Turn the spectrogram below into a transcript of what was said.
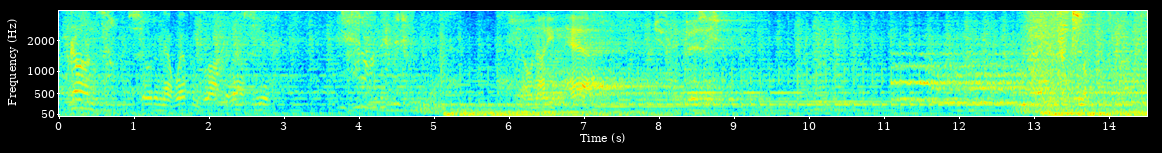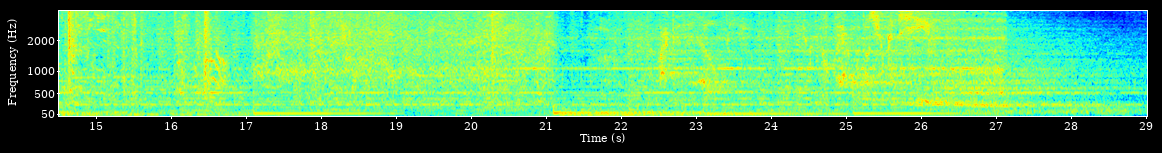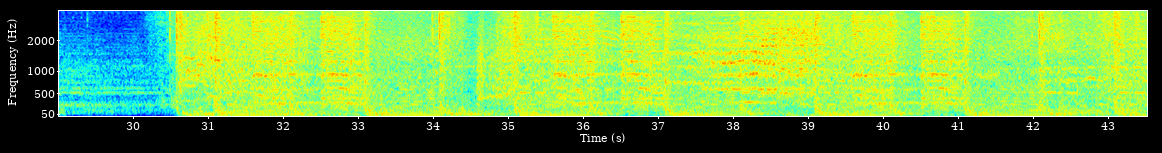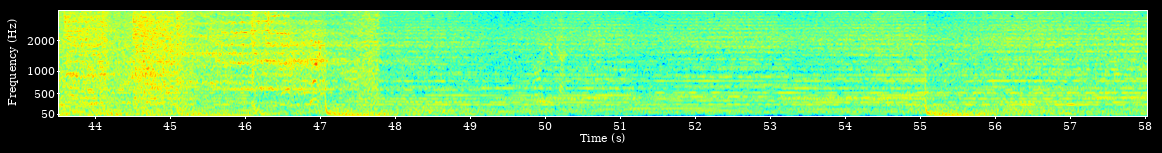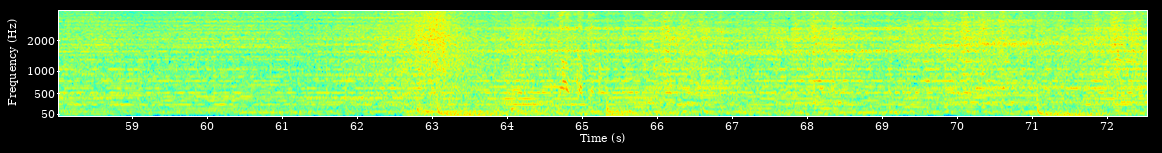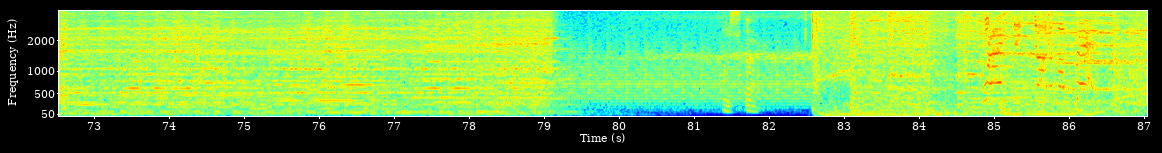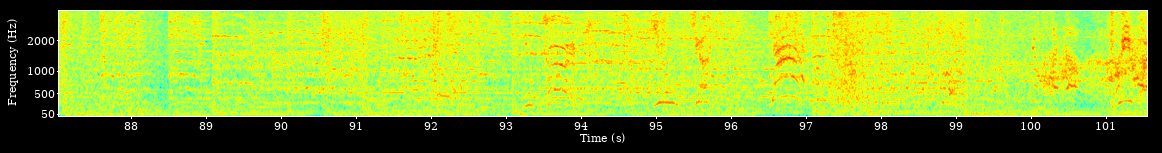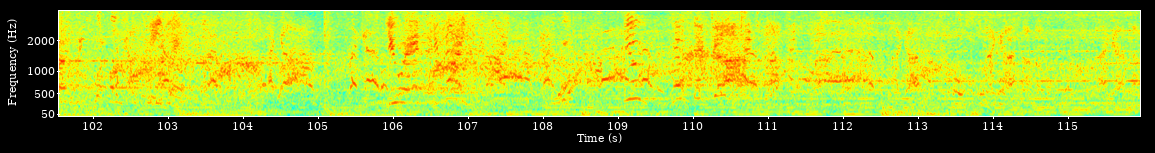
have guns. Showed him that weapons locker last year. It had all this in it. I'm stuck. Crazy son of a bitch! I my God. I got.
